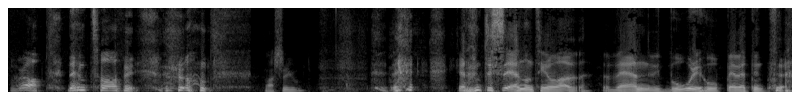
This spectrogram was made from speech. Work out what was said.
Bra, den tar vi. Varsågod. Kan du inte säga någonting om vän? Vi bor ihop, jag vet inte.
